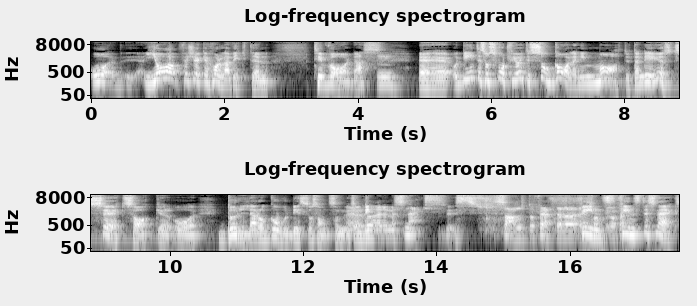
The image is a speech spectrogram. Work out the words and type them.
Och jag försöker hålla vikten till vardags. Eh, och det är inte så svårt för jag är inte så galen i mat. Utan det är just sötsaker och bullar och godis och sånt som liksom... Hur är det med snacks? Salt och fett eller Finns, fett? finns det snacks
